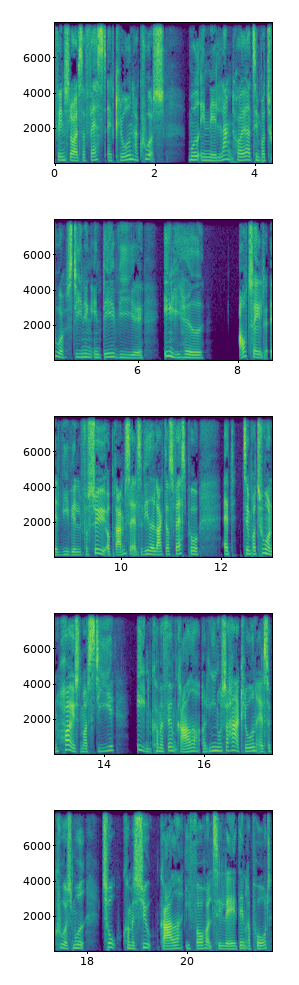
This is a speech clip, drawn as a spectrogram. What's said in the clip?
FN slår altså fast, at kloden har kurs mod en øh, langt højere temperaturstigning, end det vi øh, egentlig havde aftalt, at vi ville forsøge at bremse. Altså vi havde lagt os fast på, at temperaturen højst måtte stige 1,5 grader, og lige nu så har kloden altså kurs mod 2,7 grader i forhold til øh, den rapport,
